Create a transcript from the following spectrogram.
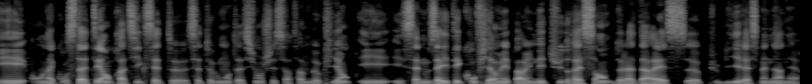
Et on a constaté en pratique cette, augmentation chez certains de nos clients et, ça nous a été confirmé par une étude récente de la DARES publiée la semaine dernière.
